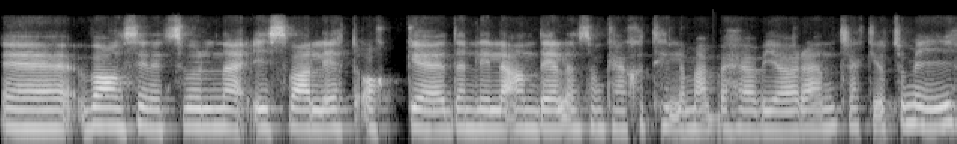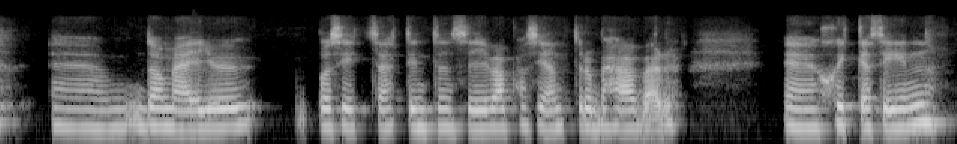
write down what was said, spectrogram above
eh, vansinnigt svullna i svalget och eh, den lilla andelen som kanske till och med behöver göra en trakeotomi. Eh, de är ju på sitt sätt intensiva patienter och behöver eh, skickas in.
